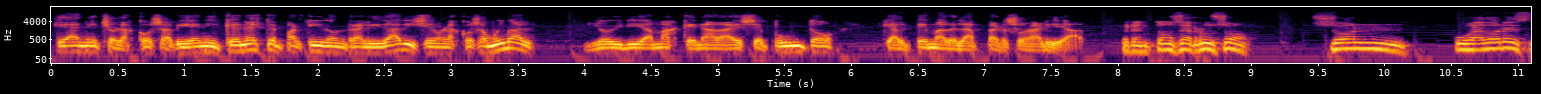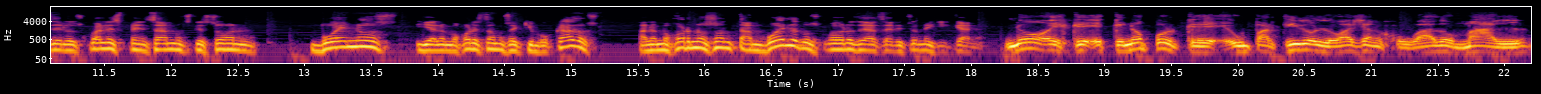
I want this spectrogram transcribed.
que han hecho las cosas bien y que en este partido en realidad hicieron las cosas muy mal. Yo iría más que nada a ese punto que al tema de la personalidad. Pero entonces, Russo, son jugadores de los cuales pensamos que son buenos y a lo mejor estamos equivocados. A lo mejor no son tan buenos los jugadores de la selección mexicana. No, es que, es que no porque un partido lo hayan jugado mal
